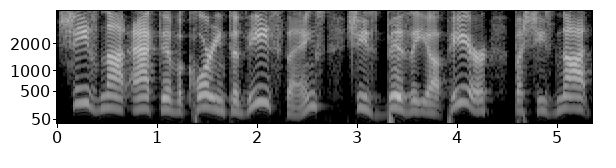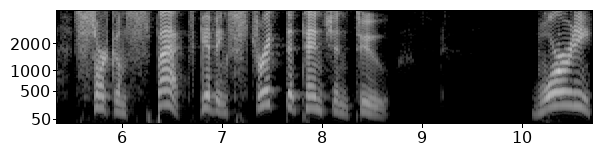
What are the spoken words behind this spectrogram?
She's not active according to these things. She's busy up here, but she's not circumspect, giving strict attention to, warding,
